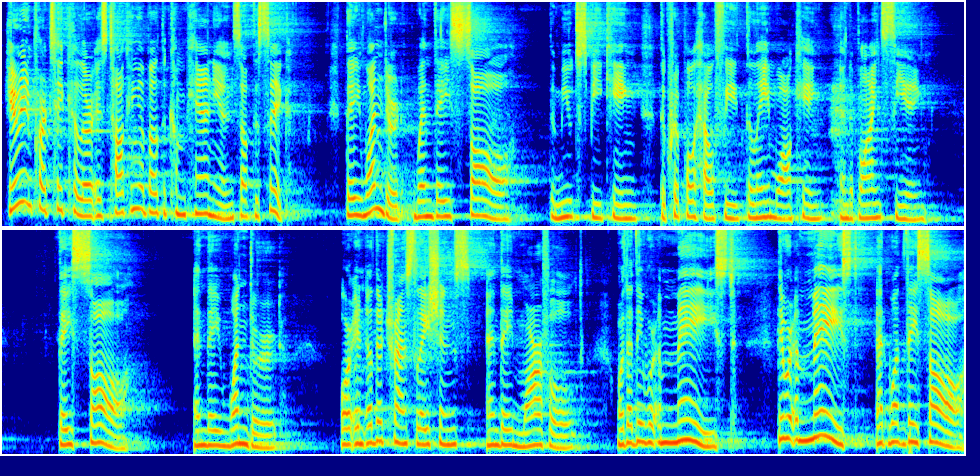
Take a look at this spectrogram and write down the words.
Here in particular is talking about the companions of the sick. They wondered when they saw the mute speaking, the cripple healthy, the lame walking, and the blind seeing. They saw and they wondered, or in other translations, and they marveled, or that they were amazed they were amazed at what they saw.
